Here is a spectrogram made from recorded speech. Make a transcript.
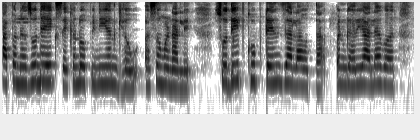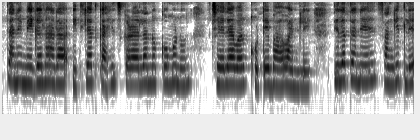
आपण अजून एक सेकंड ओपिनियन घेऊ असं म्हणाले. सुदीप खूप टेन्स झाला होता पण घरी आल्यावर त्याने मेघनाला इतक्यात काहीच कळायला नको म्हणून चेहऱ्यावर खोटे भाव आणले. तिला त्याने सांगितले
